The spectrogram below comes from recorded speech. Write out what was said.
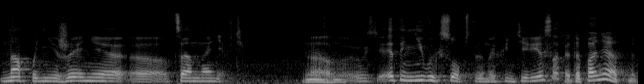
на понижение э, цен на нефть. Mm-hmm. Это не в их собственных интересах. Это понятно.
